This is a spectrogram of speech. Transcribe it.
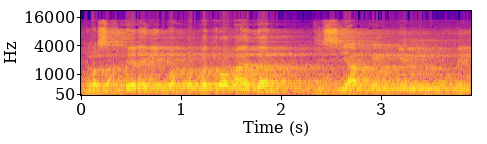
Mila pun mlebet Ramadan disiapke ilmu ning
